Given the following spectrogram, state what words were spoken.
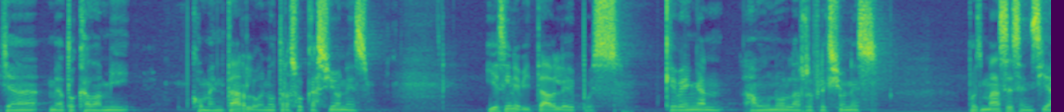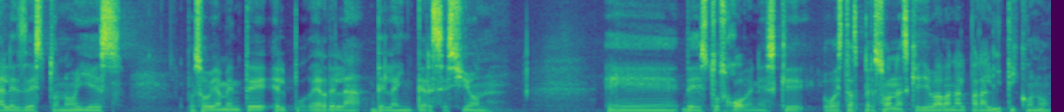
ya me ha tocado a mí comentarlo en otras ocasiones y es inevitable pues que vengan a uno las reflexiones pues más esenciales de esto, ¿no? Y es pues obviamente el poder de la, de la intercesión eh, de estos jóvenes que, o estas personas que llevaban al paralítico, ¿no?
